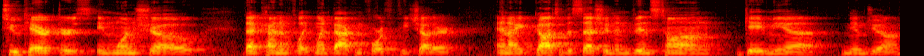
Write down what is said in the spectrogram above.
two characters in one show that kind of like went back and forth with each other. And I got to the session and Vince Tong gave me a Nin Jiom.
